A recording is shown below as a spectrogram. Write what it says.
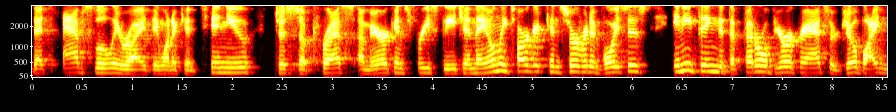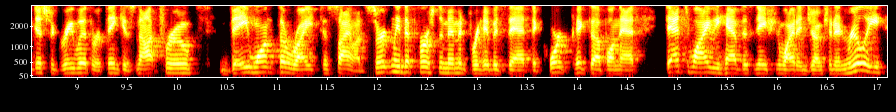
That's absolutely right. They want to continue to suppress Americans' free speech, and they only target conservative voices. Anything that the federal bureaucrats or Joe Biden disagree with or think is not true, they want the right to silence. Certainly, the First Amendment prohibits that. The court picked up on that. That's why we have this nationwide injunction. And really,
